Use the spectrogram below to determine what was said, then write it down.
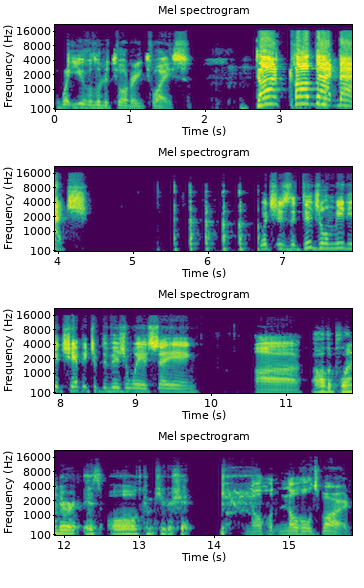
what you've alluded to already twice. Dot combat match, which is the digital media championship division way of saying, uh, All the plunder is old computer shit. no no holds barred.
